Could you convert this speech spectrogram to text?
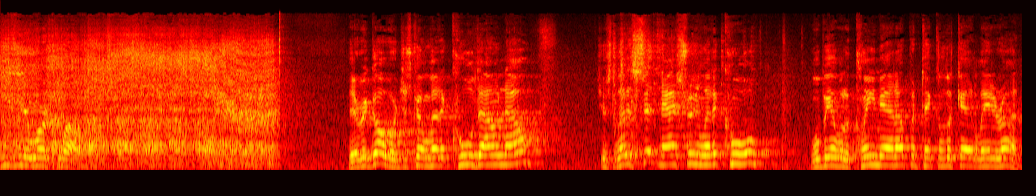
easy to work weld. There we go. We're just going to let it cool down now. Just let it sit naturally and let it cool. We'll be able to clean that up and take a look at it later on.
